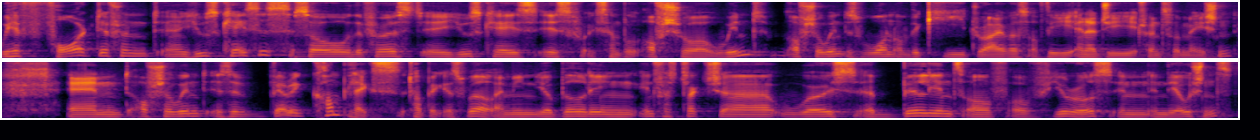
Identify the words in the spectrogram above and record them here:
We have four different uh, use cases. So the first uh, use case is, for example, offshore wind. Offshore wind is one of the key drivers of the energy transformation. And offshore wind is a very complex topic as well. I mean, you're building infrastructure worth uh, billions of, of euros in, in the oceans.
